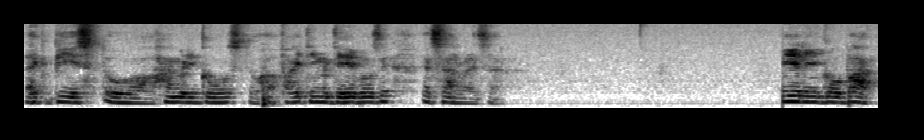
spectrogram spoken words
Like beast or hungry ghost or fighting devils, etc. etc. Really go back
